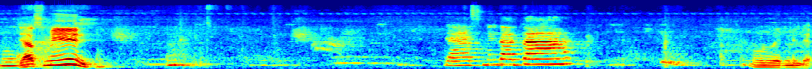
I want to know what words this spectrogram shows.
ജാസ്മിൻ. ജാസ്മിൻ താത്ത. ഓൾ വരുന്നില്ല.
